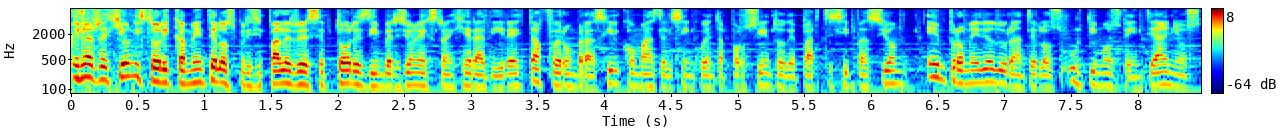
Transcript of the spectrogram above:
En la región, históricamente, los principales receptores de inversión extranjera directa fueron Brasil con más del 50% de participación en promedio durante los últimos 20 años,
